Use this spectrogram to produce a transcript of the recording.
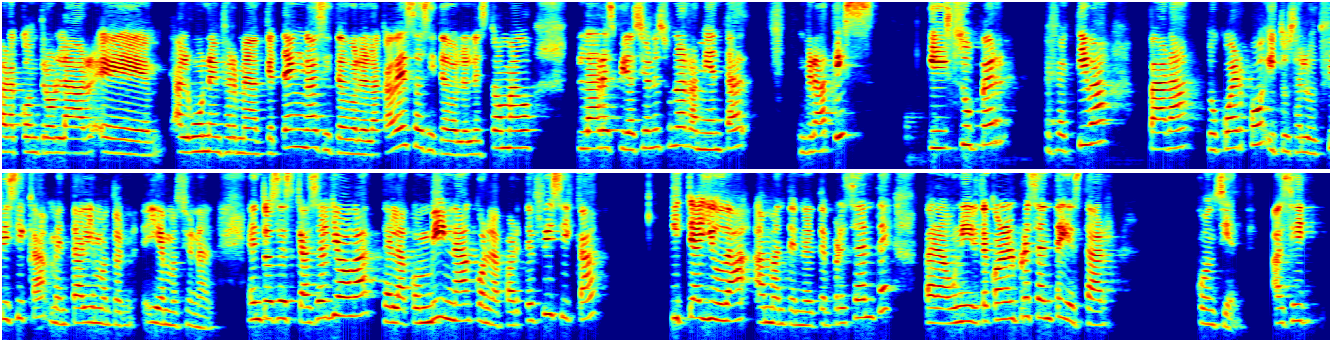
para controlar eh, alguna enfermedad que tengas, si te duele la cabeza, si te duele el estómago. La respiración es una herramienta gratis y súper efectiva para tu cuerpo y tu salud física, mental y, emocional. Entonces, ¿qué hace el yoga? Te la combina con la parte física y te ayuda a mantenerte presente para unirte con el presente y estar consciente. Así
